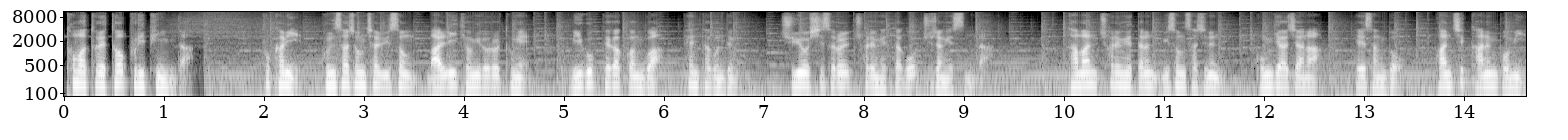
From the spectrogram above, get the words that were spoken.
토마토레터 브리핑입니다. 북한이 군사정찰 위성 말리 경이로를 통해 미국 백악관과 펜타곤 등 주요 시설을 촬영했다고 주장했습니다. 다만 촬영했다는 위성 사진은 공개하지 않아 해상도, 관측 가능 범위,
